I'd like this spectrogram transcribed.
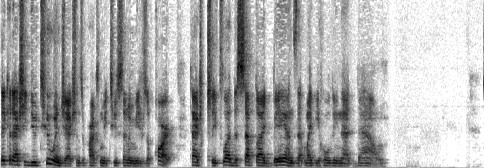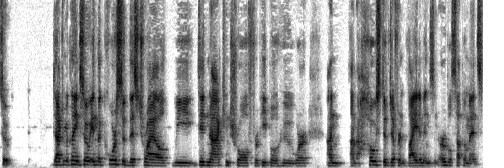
they could actually do two injections approximately two centimeters apart to actually flood the septoid bands that might be holding that down. So, Dr. McLane, so in the course of this trial, we did not control for people who were on, on a host of different vitamins and herbal supplements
